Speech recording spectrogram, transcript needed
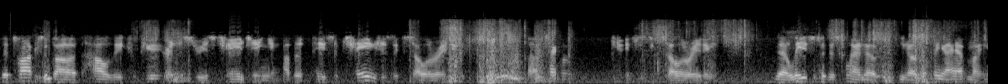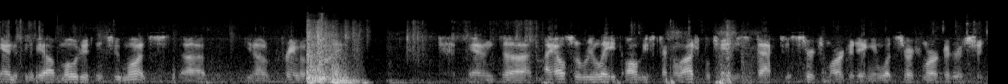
that talks about how the computer industry is changing and how the pace of change is accelerating, uh, is accelerating. That leads to this kind of, you know, the thing I have in my hand is going to be outmoded in two months, uh, you know, frame of mind. And uh, I also relate all these technological changes back to search marketing and what search marketers should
